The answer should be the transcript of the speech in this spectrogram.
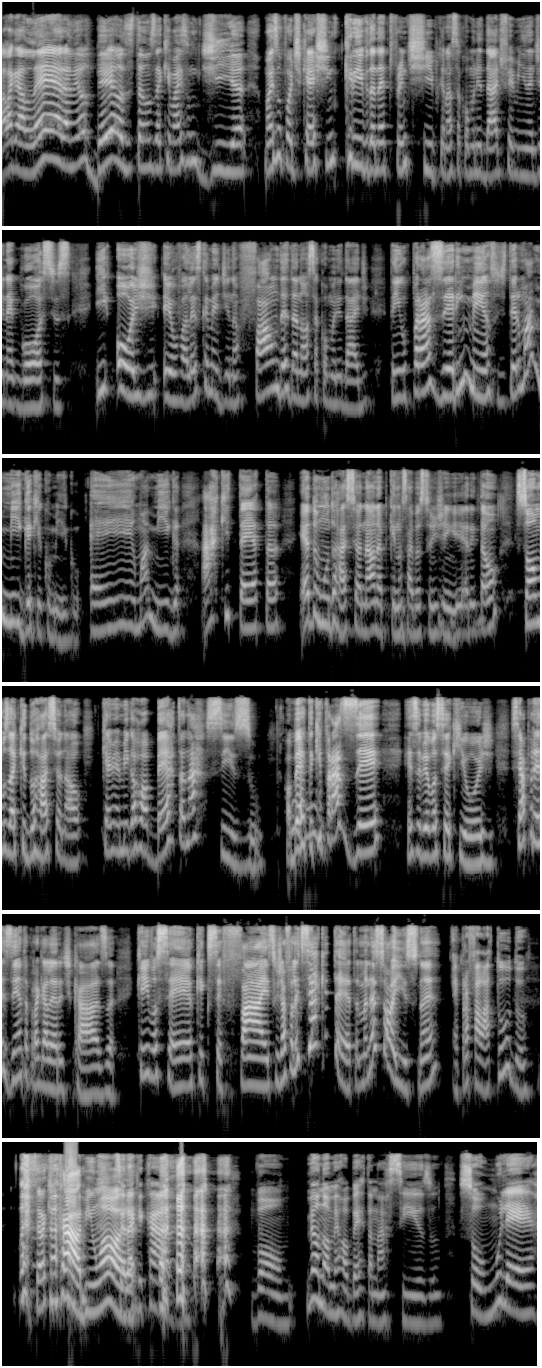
Fala galera, meu Deus, estamos aqui mais um dia, mais um podcast incrível da Net Friendship, que é a nossa comunidade feminina de negócios. E hoje eu, Valesca Medina, founder da nossa comunidade, tenho o prazer imenso de ter uma amiga aqui comigo. É, uma amiga, arquiteta, é do mundo racional, né? Porque não sabe, eu sou engenheira, então somos aqui do Racional, que é minha amiga Roberta Narciso. Roberta, Uhul. que prazer receber você aqui hoje. Se apresenta para a galera de casa, quem você é, o que, que você faz. Eu já falei que você é arquiteta, mas não é só isso, né? É para falar tudo? Será que cabe em uma hora? Será que cabe? Bom, meu nome é Roberta Narciso, sou mulher,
